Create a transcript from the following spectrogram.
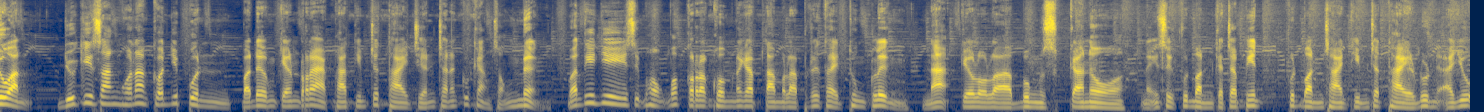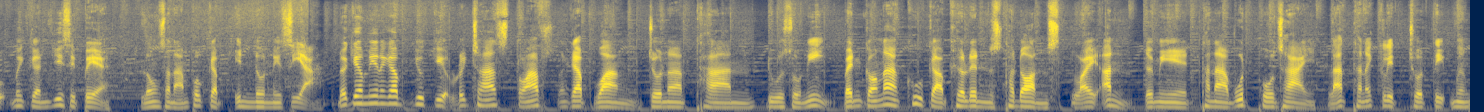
ด่วนยูกิซังหัวหน้าโค้ชญี่ปุ่น ประเดิมเกมแรกพาทีมชาติไทยเฉือนชนะคู่แข่ง 2-1 วันที่ 26 มกราคมนะครับตามเวลาประเทศไทยทุ่งครึ่งณเกโรลาบุงสกาโน ในศึกฟุตบอลกระจับมิตร ฟุตบอลชายทีมชาติไทยรุ่นอายุไม่เกิน 20 ปี ลงสนามพบกับอินโดนีเซีย โดยเกมนี้นะครับยูกิริชาร์ดสตราฟส์นะครับวางโจนาธานดูโซนีเป็นกองหน้าคู่กับเคเลนสทดอนสไลอันโดยมีธนาวุฒิโพชัย และธนกฤษโชติเมือง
